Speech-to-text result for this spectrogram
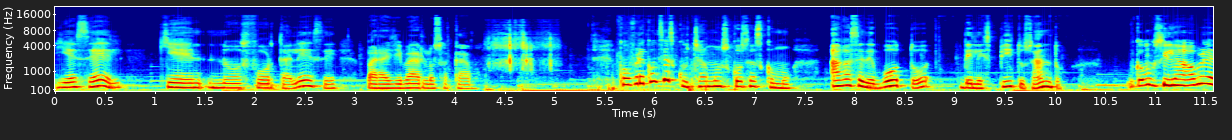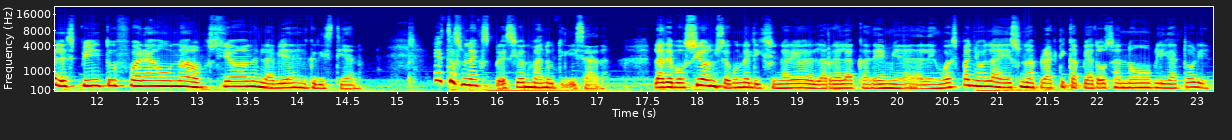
y es Él quien nos fortalece para llevarlos a cabo. Con frecuencia escuchamos cosas como hágase devoto del Espíritu Santo, como si la obra del Espíritu fuera una opción en la vida del cristiano. Esta es una expresión mal utilizada. La devoción, según el diccionario de la Real Academia de la Lengua Española, es una práctica piadosa no obligatoria.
